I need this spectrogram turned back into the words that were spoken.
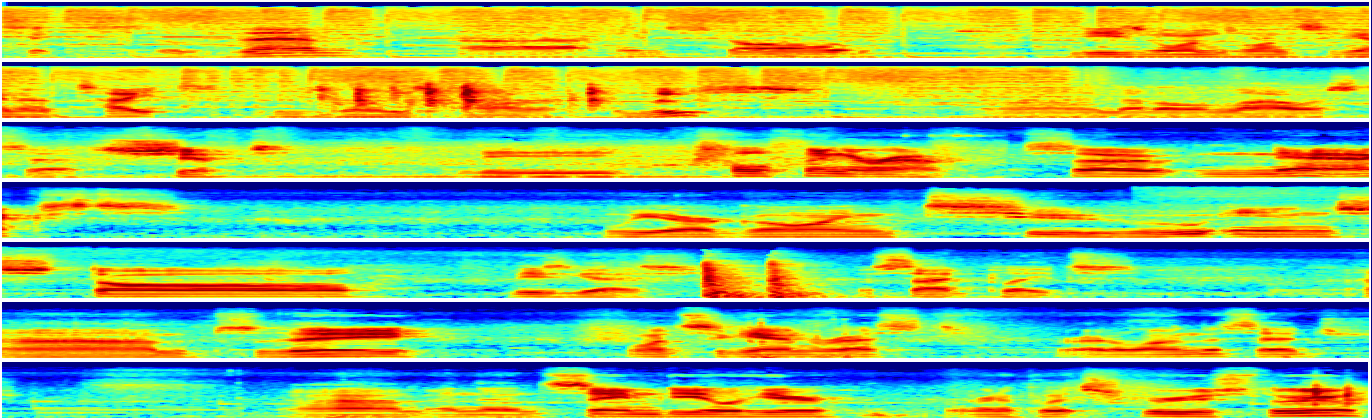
six of them uh, installed. These ones, once again, are tight. These ones are loose. Uh, and that'll allow us to shift the whole thing around. So next, we are going to install these guys, the side plates. Um, so they, once again, rest right along this edge. Um, and then same deal here. We're going to put screws through,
